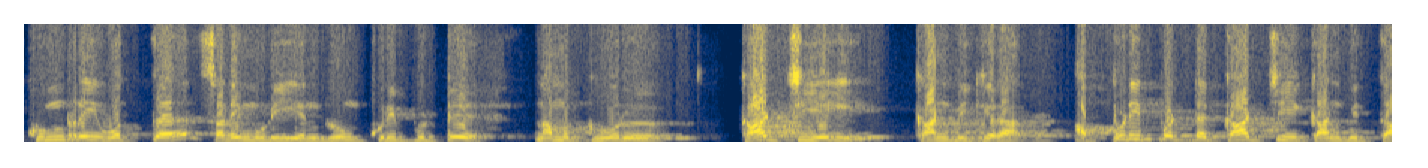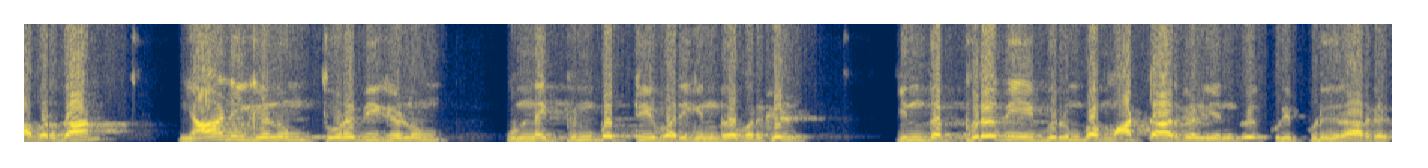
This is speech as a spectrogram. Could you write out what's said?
குன்றை ஒத்த சடைமுடி என்றும் குறிப்பிட்டு நமக்கு ஒரு காட்சியை காண்பிக்கிறார். அப்படிப்பட்ட காட்சியை காண்பித்த அவர்தான் ஞானிகளும் துறவிகளும் உன்னை பின்பற்றி வருகின்றவர்கள். இந்த பிறவியை விரும்ப மாட்டார்கள் என்று குறிப்பிடுகிறார்கள்.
